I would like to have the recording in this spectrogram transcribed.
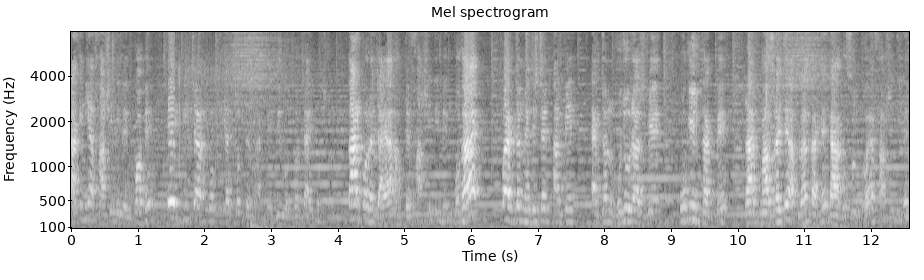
তাকে নিয়ে ফাঁসি দিবেন কবে? এই বিচার প্রক্রিয়া চলতে থাকবে দুই বছর, চার বছর। তারপরে যায় আপনি ফাঁসি দিবেন। কোথায়? কয়েকজন ম্যাজিস্ট্রেট আসবে একজন হুজুর আসবে, উকিল থাকবে, রাত মাঝরাইতে আপনারা তাকে গা গোসল করে ফাঁসি দিবেন,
